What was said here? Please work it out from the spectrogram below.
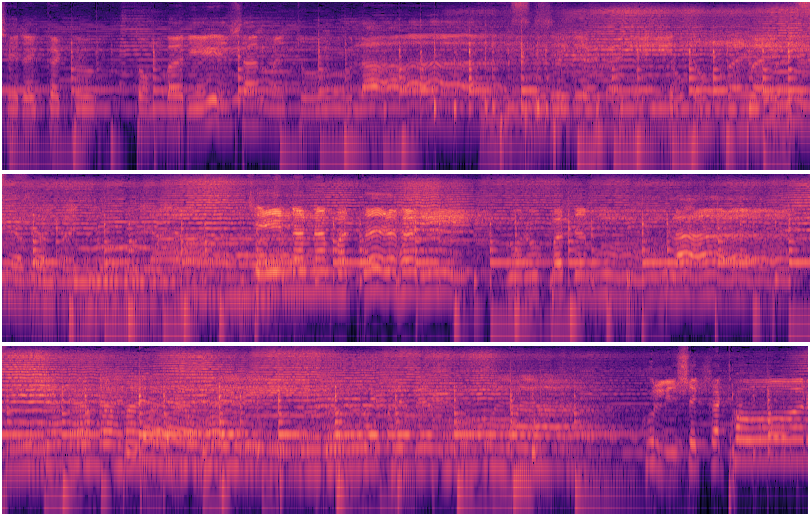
सिर कटु तुम्बरे समतूला। जे नमत हरि गुरुपद मूला। कुलिस कठोर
